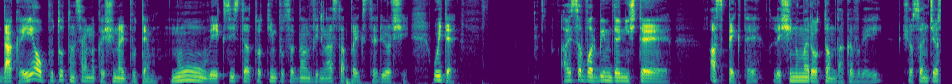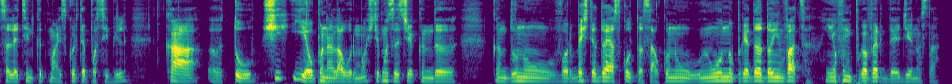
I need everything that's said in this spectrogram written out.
Dacă ei au putut, înseamnă că și noi putem. Nu există tot timpul să dăm vina asta pe exterior și... Uite, hai să vorbim de niște aspecte, le și numerotăm dacă vrei, și o să încerc să le țin cât mai scurte posibil, ca uh, tu și eu până la urmă, știi cum se zice, când, uh, când unul vorbește, doi ascultă sau când unul, unul predă, doi învață. E un proverb de genul ăsta.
